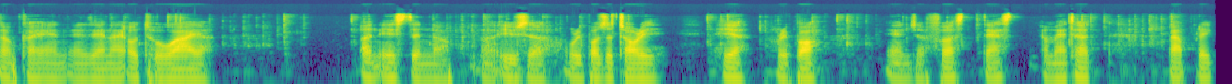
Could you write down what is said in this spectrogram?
okay and, and then I auto wire an instance of uh, user repository here report. And the first test method public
